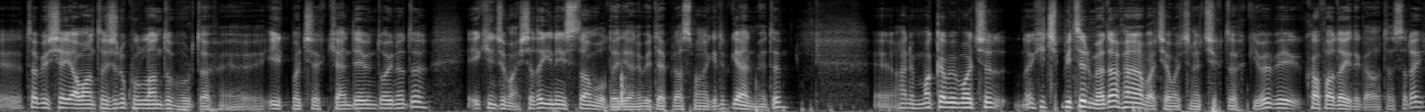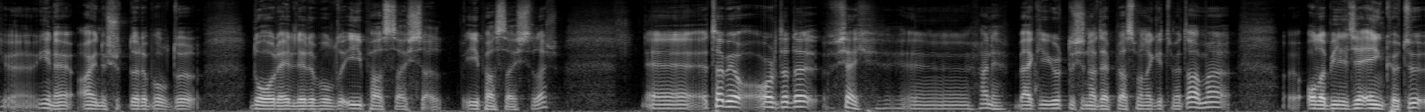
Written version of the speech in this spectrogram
e, tabii şey avantajını kullandı burada. E, ilk maçı kendi evinde oynadı. İkinci maçta da yine İstanbul'daydı yani bir deplasmana gidip gelmedi. E, hani Makabi maçını hiç bitirmeden Fenerbahçe maçına çıktı gibi bir kafadaydı Galatasaray. Yine aynı şutları buldu, doğru elleri buldu, iyi paslaştılar. Iyi paslaştılar. E, tabii orada da şey e, hani belki yurt dışına deplasmana gitmedi ama olabileceği en kötü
